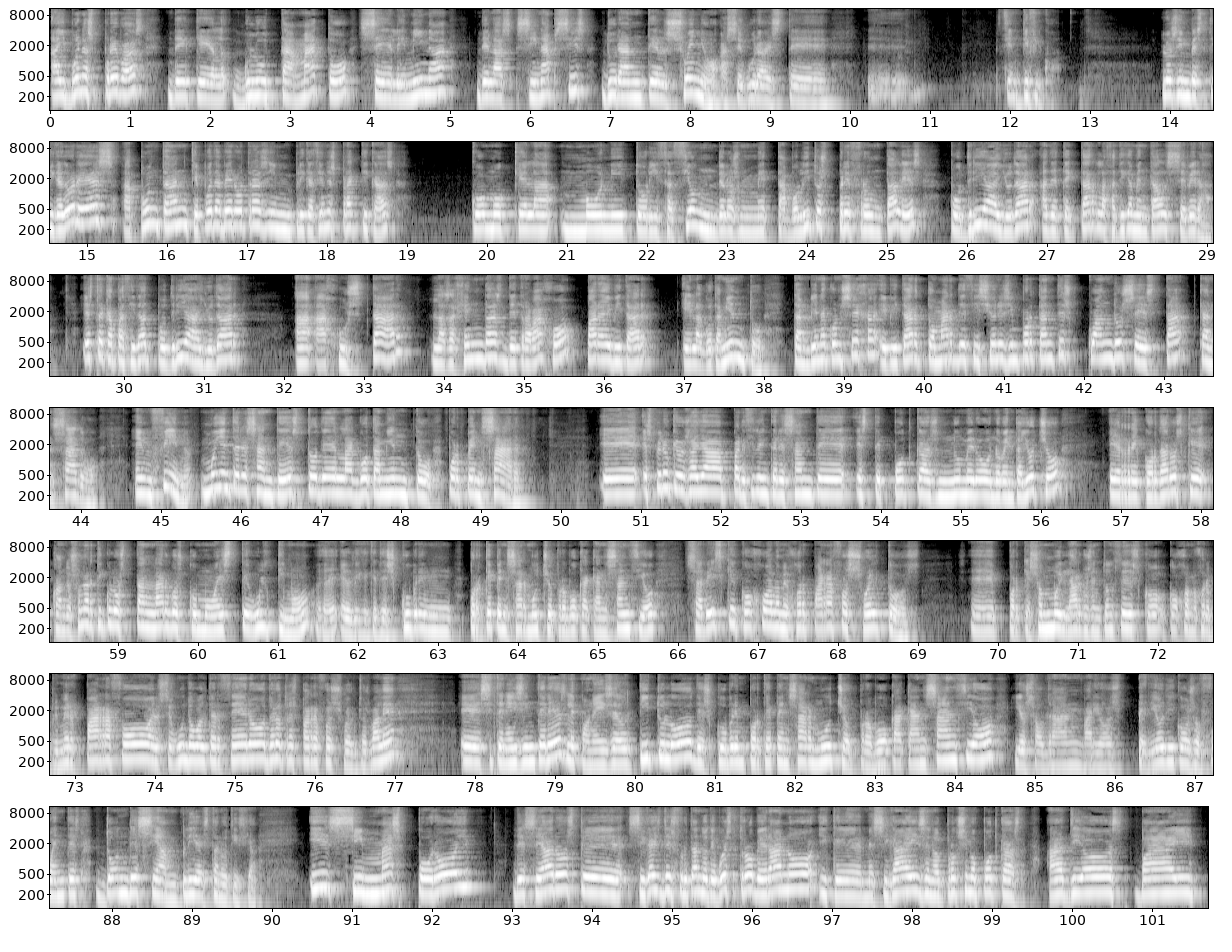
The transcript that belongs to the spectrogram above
Hay buenas pruebas de que el glutamato se elimina de las sinapsis durante el sueño, asegura este eh, científico. Los investigadores apuntan que puede haber otras implicaciones prácticas como que la monitorización de los metabolitos prefrontales podría ayudar a detectar la fatiga mental severa. Esta capacidad podría ayudar a ajustar las agendas de trabajo para evitar el agotamiento. También aconseja evitar tomar decisiones importantes cuando se está cansado. En fin, muy interesante esto del agotamiento por pensar. Eh, espero que os haya parecido interesante este podcast número 98. Eh, recordaros que cuando son artículos tan largos como este último, eh, el que descubren por qué pensar mucho provoca cansancio, sabéis que cojo a lo mejor párrafos sueltos, eh, porque son muy largos, entonces cojo a lo mejor el primer párrafo, el segundo o el tercero, dos o tres párrafos sueltos, ¿vale? si tenéis interés, le ponéis el título, descubren por qué pensar mucho provoca cansancio y os saldrán varios periódicos o fuentes donde se amplía esta noticia. Y sin más por hoy, desearos que sigáis disfrutando de vuestro verano y que me sigáis en el próximo podcast. Adiós, bye.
